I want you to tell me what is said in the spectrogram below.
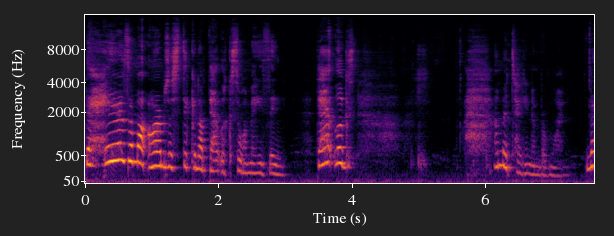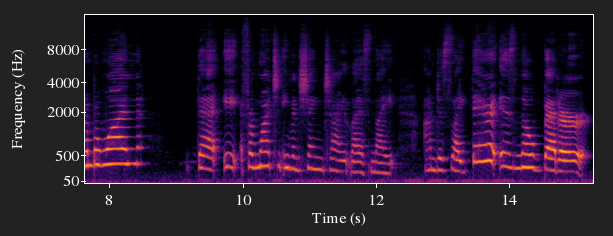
the hairs on my arms are sticking up. That looks so amazing. That looks. I'm gonna tell you number one. Number one, that e- from watching even Shang Chi last night, I'm just like, there is no better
